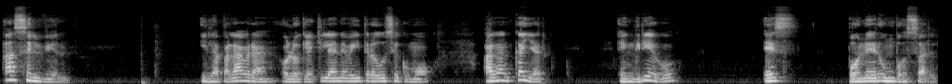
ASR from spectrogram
haz el bien. Y la palabra, o lo que aquí la NBI traduce como hagan callar, en griego, es poner un bozal.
